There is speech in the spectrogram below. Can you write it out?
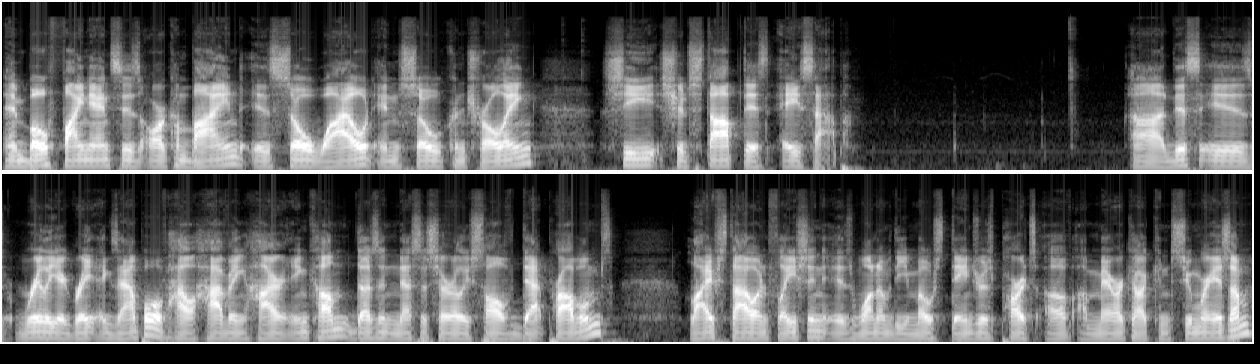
and both finances are combined is so wild and so controlling. She should stop this ASAP. Uh, this is really a great example of how having higher income doesn't necessarily solve debt problems. Lifestyle inflation is one of the most dangerous parts of America consumerism.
